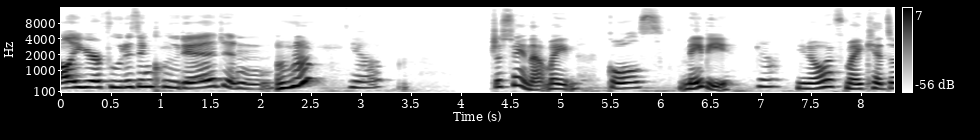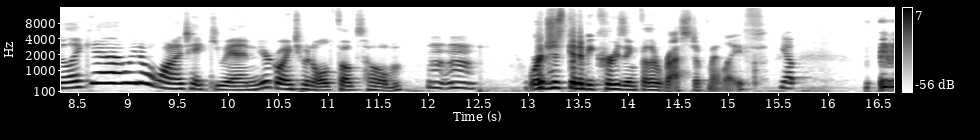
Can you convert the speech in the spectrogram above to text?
all your food is included, and Mm-hmm. yeah. Just saying that might Goals. maybe. Yeah. You know, if my kids are like, yeah, we don't want to take you in. You're going to an old folks' home. Mm-mm. We're just going to be cruising for the rest of my life. Yep.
